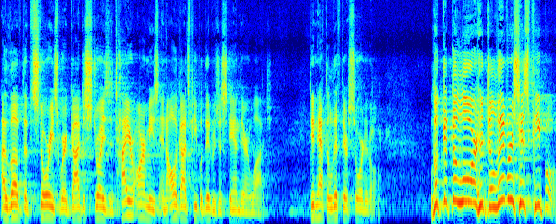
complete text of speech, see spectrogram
I love the stories where God destroys entire armies and all God's people did was just stand there and watch. Didn't have to lift their sword at all. Look at the Lord who delivers his people.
